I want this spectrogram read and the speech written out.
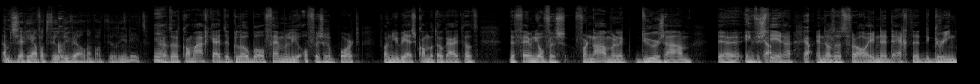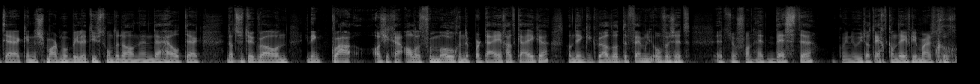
Om te zeggen, ja, wat wil je wel en wat wil je niet. Ja. Ja, dat kwam eigenlijk uit de Global Family Office Report van UBS. kwam dat ook uit dat de family office voornamelijk duurzaam eh, investeren. ja. En dat het vooral in de, de echte de green tech en de smart mobility stond er dan. En de health tech. Dat is natuurlijk wel een, ik denk qua, als je naar alle vermogende partijen gaat kijken. Dan denk ik wel dat de family office het, het soort van het beste ik weet niet hoe je dat echt kan definiëren, maar het,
